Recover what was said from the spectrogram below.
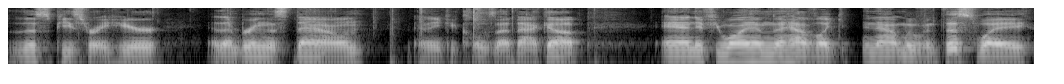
this piece right here, and then bring this down, and you could close that back up. And if you want him to have, like, in-out movement this way,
